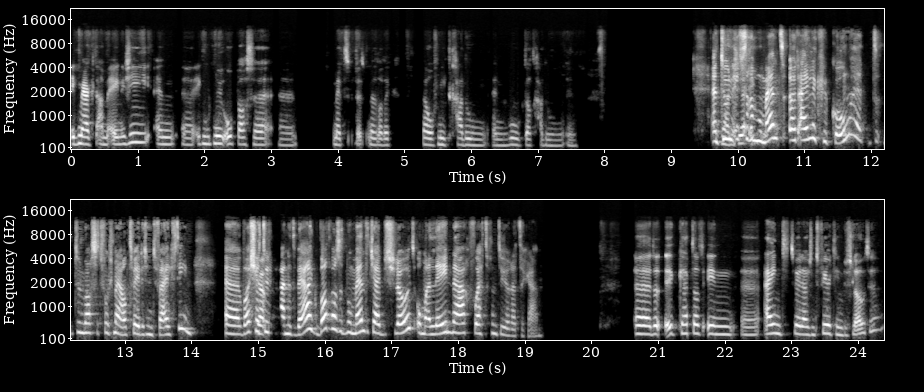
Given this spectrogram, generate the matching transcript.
ik merk het aan mijn energie en uh, ik moet nu oppassen met, met, met, wat ik wel of niet ga doen en hoe ik dat ga doen. En, en toen nou, dus is er een moment uiteindelijk gekomen, toen was het volgens mij al 2015, uh, was je ja. toen aan het werk? Wat was het moment dat jij besloot om alleen naar Fuerteventura te gaan? Uh, dat, ik heb dat in uh, eind 2014 besloten.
